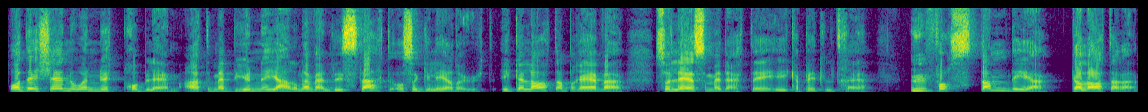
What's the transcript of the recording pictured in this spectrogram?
Og det er ikke noe nytt problem at vi begynner gjerne veldig sterkt, og så glir det ut. I Galaterbrevet så leser vi dette i kapittel 3. Uforstandige galatere,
